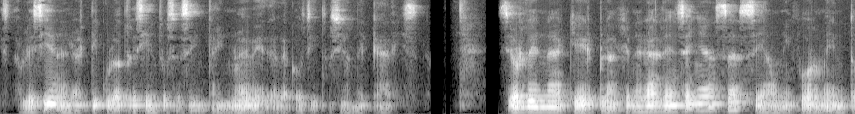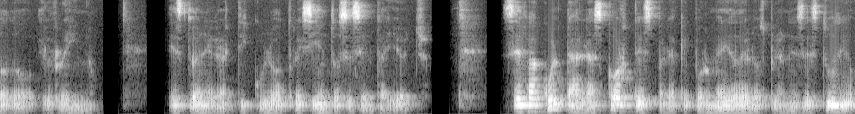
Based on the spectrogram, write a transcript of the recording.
establecido en el artículo 369 de la Constitución de Cádiz. Se ordena que el Plan General de Enseñanza sea uniforme en todo el reino. Esto en el artículo 368. Se faculta a las Cortes para que por medio de los planes de estudio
